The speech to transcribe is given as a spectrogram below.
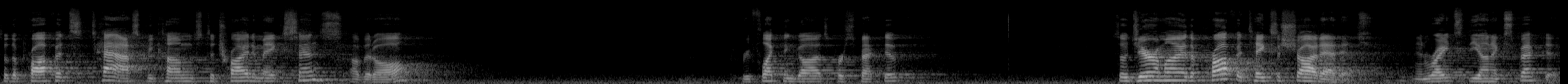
So the prophet's task becomes to try to make sense of it all, reflecting God's perspective. So Jeremiah the prophet takes a shot at it and writes the unexpected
